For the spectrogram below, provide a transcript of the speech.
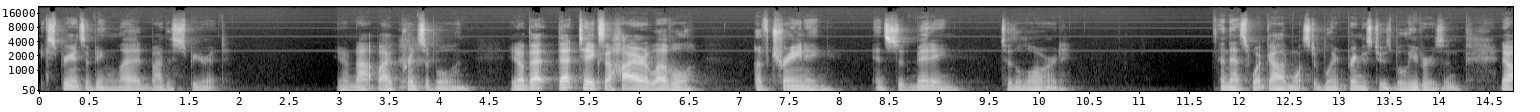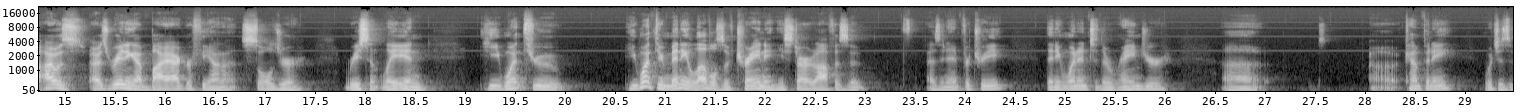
experience of being led by the Spirit, you know, not by principle. And, you know, that, that takes a higher level of training and submitting to the Lord and that's what God wants to bring us to as believers. And now I was I was reading a biography on a soldier recently, and he went through he went through many levels of training. He started off as a as an infantry, then he went into the ranger uh, uh, company, which is a,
